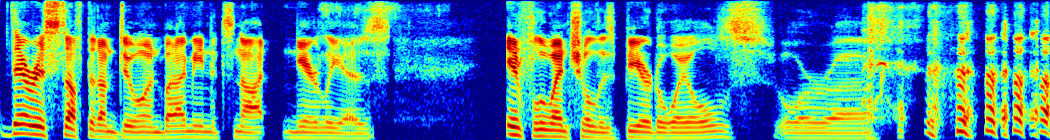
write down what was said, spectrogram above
there is stuff that I'm doing, but I mean it's not nearly as influential as beard oils or uh,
